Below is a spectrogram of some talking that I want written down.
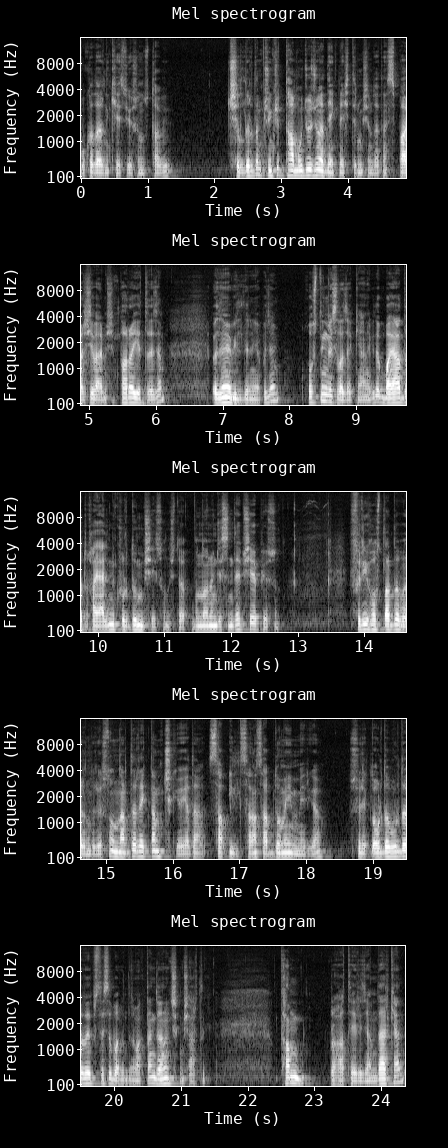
bu kadarını kesiyorsunuz tabii. Çıldırdım çünkü tam ucu ucuna denkleştirmişim zaten. Siparişi vermişim. Para yatıracağım. Ödeme bildirimi yapacağım. Hosting açılacak yani. Bir de bayağıdır hayalini kurduğum bir şey sonuçta. Bundan öncesinde hep şey yapıyorsun. Free hostlarda barındırıyorsun. Onlarda reklam çıkıyor ya da sana subdomain veriyor. Sürekli orada burada web sitesi barındırmaktan canım çıkmış artık. Tam rahat ereceğim derken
